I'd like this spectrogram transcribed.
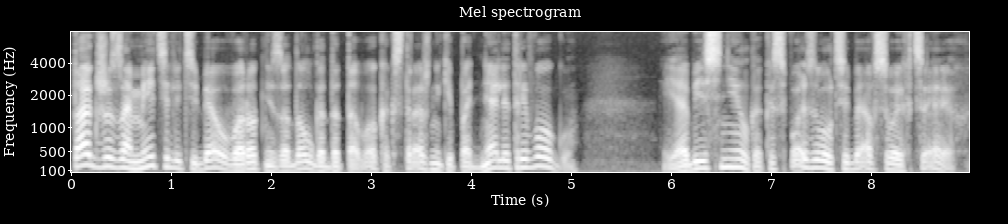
также заметили тебя у ворот незадолго до того, как стражники подняли тревогу. Я объяснил, как использовал тебя в своих целях.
